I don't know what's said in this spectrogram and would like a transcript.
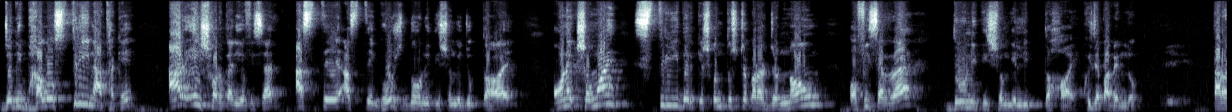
যদি ভালো স্ত্রী না থাকে, আর এই সরকারি অফিসার আস্তে আস্তে ঘোষ দুর্নীতির সঙ্গে যুক্ত হয়, অনেক সময় স্ত্রীদেরকে সন্তুষ্ট করার জন্যও অফিসাররা দুর্নীতির সঙ্গে লিপ্ত হয়, খুঁজে পাবেন লোক। তারা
